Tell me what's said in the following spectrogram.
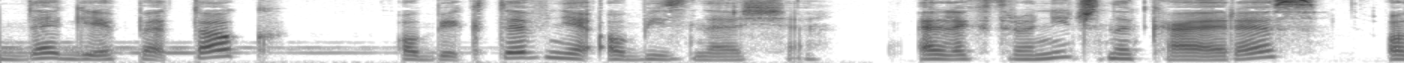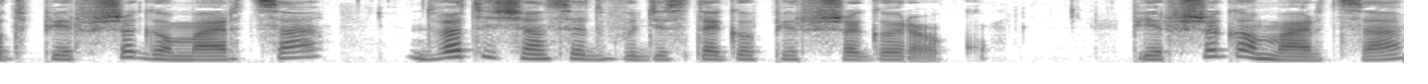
DGP TOK obiektywnie o biznesie. Elektroniczny KRS od 1 marca 2021 roku. 1 marca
